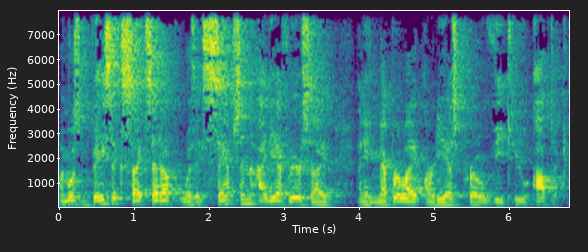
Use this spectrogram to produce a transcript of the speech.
My most basic sight setup was a Samson IDF rear sight and a Meprolight RDS Pro V2 optic.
